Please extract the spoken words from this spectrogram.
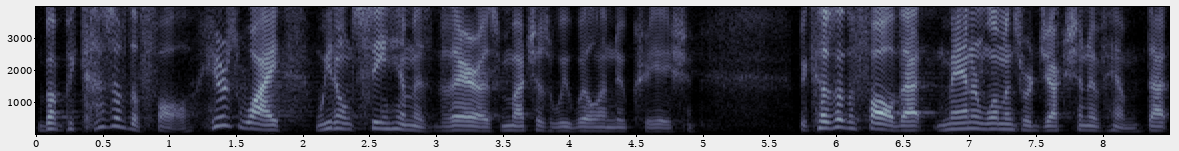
but because of the fall, here's why we don't see him as there as much as we will in new creation. Because of the fall, that man and woman's rejection of him, that,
